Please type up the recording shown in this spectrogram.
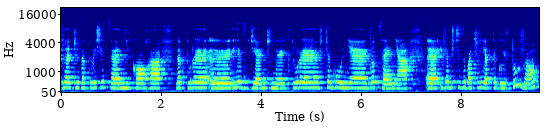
rzeczy, za które się ceni, kocha, za które y, jest wdzięczny, które szczególnie docenia y, i żebyście zobaczyli, jak tego jest dużo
